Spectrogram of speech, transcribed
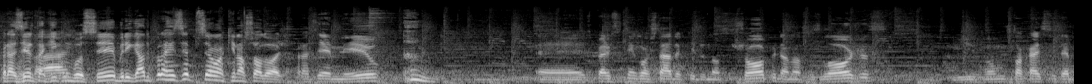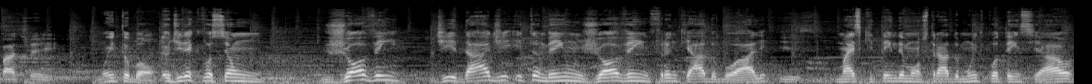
Prazer estar aqui com você. Obrigado pela recepção aqui na sua loja. Prazer é meu. É, espero que você tenha gostado aqui do nosso shopping, das nossas lojas. E vamos tocar esse debate aí. Muito bom. Eu diria que você é um jovem de idade e também um jovem franqueado Boali. Isso. Mas que tem demonstrado muito potencial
